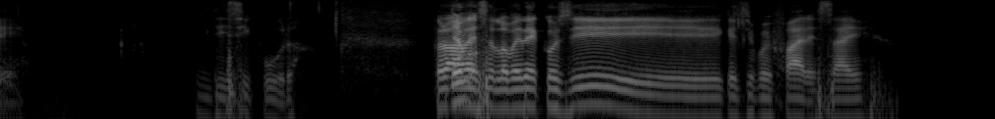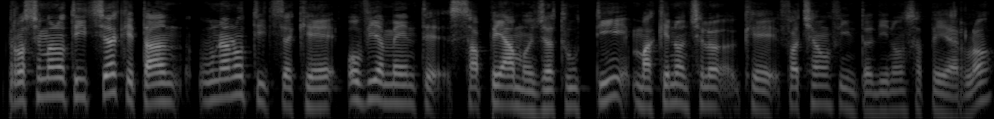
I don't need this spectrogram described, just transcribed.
Sì, di sicuro. Però Andiamo- vabbè, se lo vede così, che ci puoi fare, sai? Prossima notizia, che tan- una notizia che ovviamente sappiamo già tutti, ma che, non ce lo- che facciamo finta di non saperlo,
